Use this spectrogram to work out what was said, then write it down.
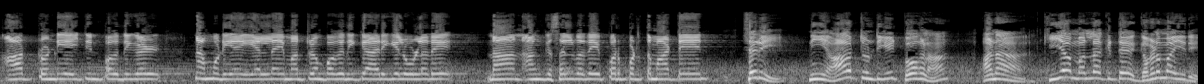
ஆர் டுவெண்ட்டி எயிட்டின் பகுதிகள் நம்முடைய எல்லை மற்றும் பகுதிக்கு அருகில் உள்ளது. நான் அங்கு செல்வதை பொருட்படுத்த மாட்டேன். சரி நீ ஆர் டுவெண்ட்டி எயிட் போகலாம். ஆனா கியா மல்லா கிட்ட கவனமா இரு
